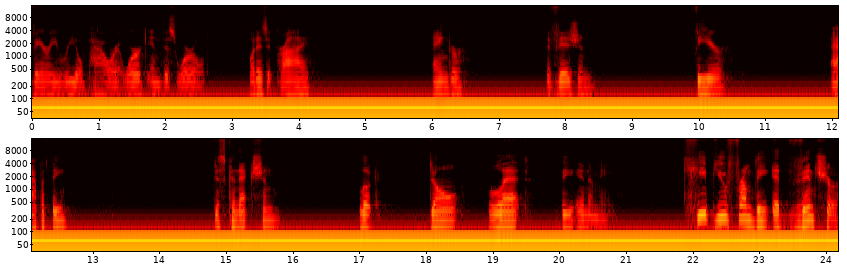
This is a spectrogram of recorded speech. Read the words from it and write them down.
very real power at work in this world? What is it? Pride? Anger? Division? Fear? Apathy? Disconnection? Look, don't let the enemy keep you from the adventure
